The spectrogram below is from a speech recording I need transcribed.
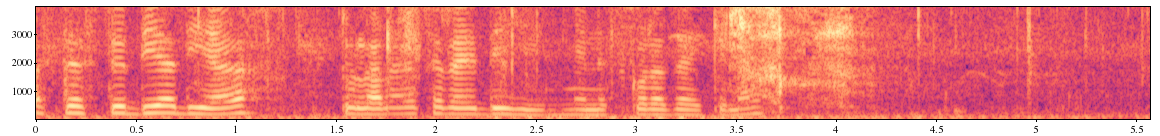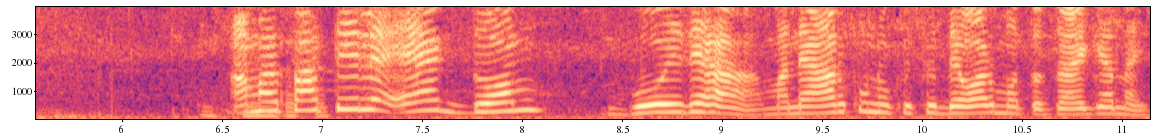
আস্তে আস্তে দিয়া দিয়া একটু লাড়াই ছাড়াই দেখি ম্যানেজ করা যায় কিনা। আমার পাতিলে একদম বইরা মানে আর কোনো কিছু দেওয়ার মতো জায়গা নাই।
